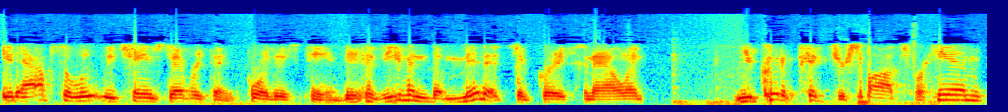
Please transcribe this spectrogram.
It absolutely changed everything for this team because even the minutes of Grayson Allen, you could have picked your spots for him.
